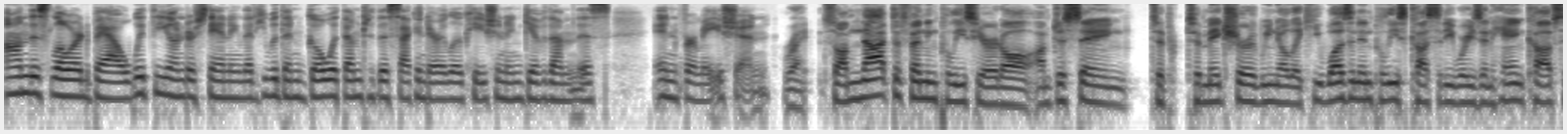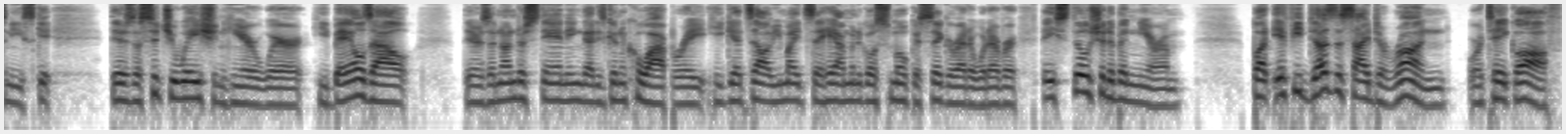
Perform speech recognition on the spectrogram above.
on this lowered bail with the understanding that he would then go with them to the secondary location and give them this information. Right. So I'm not defending police here at all. I'm just saying to to make sure we know like he wasn't in police custody where he's in handcuffs and he's there's a situation here where he bails out there's an understanding that he's going to cooperate. He gets out. He might say, Hey, I'm going to go smoke a cigarette or whatever. They still should have been near him. But if he does decide to run or take off,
